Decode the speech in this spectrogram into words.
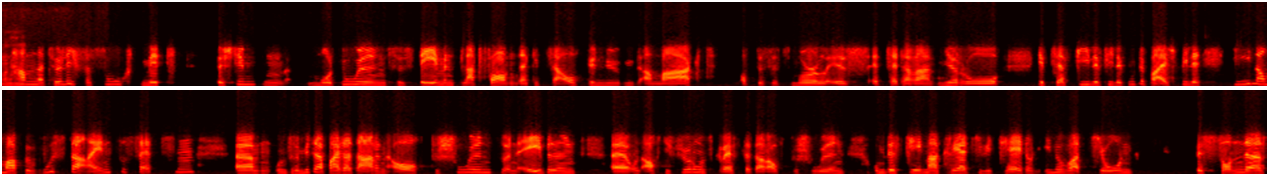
und mhm. haben natürlich versucht mit bestimmten Modulen, Systemen, Plattformen, da gibt's ja auch genügend am Markt, ob das jetzt Mural ist, etc., Miro, gibt's ja viele, viele gute Beispiele, die nochmal bewusster einzusetzen, ähm, unsere Mitarbeiter darin auch zu schulen, zu enablen äh, und auch die Führungskräfte darauf zu schulen, um das Thema Kreativität und Innovation besonders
